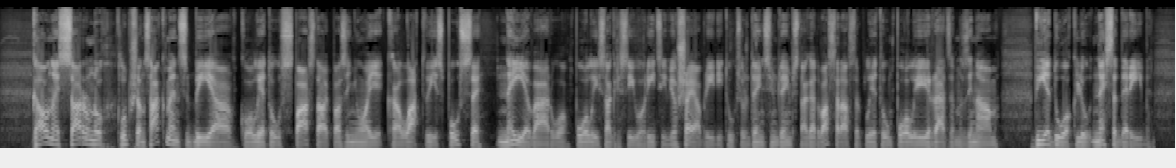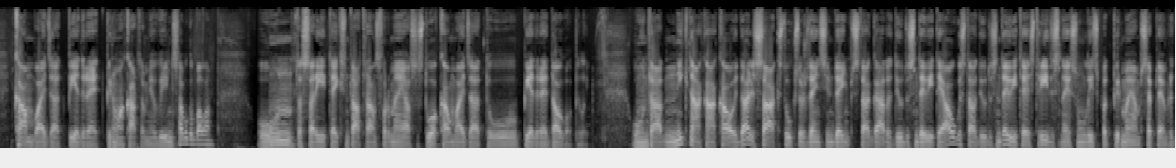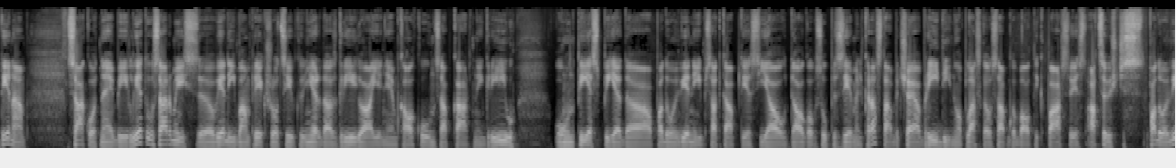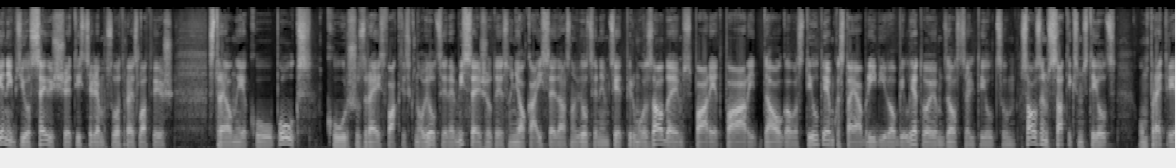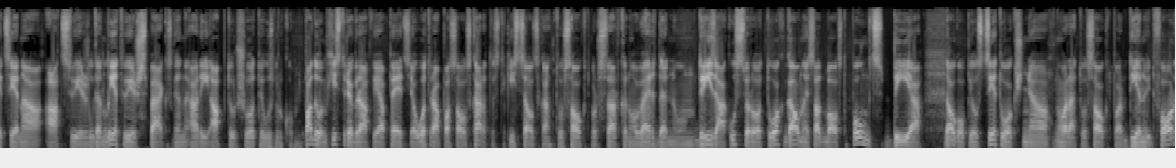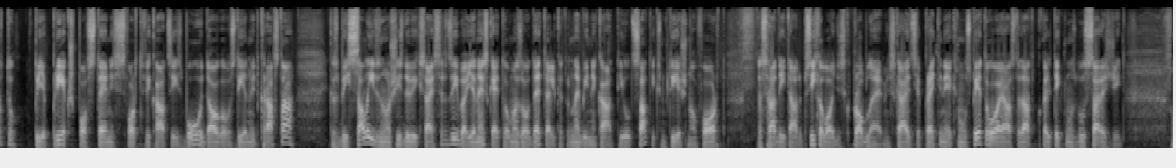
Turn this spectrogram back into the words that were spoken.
Galvenais sarunu klupšanas akmens bija, ko Lietuvas pārstāvi paziņoja, ka Latvijas puse neievēro polijas agresīvo rīcību. Jo šajā brīdī, 1919. gada vasarā, starp Lietuvu un Poliju ir redzama zināma viedokļu nesaderība, kam vajadzētu piederēt pirmkārt jau Viņas apgabalam. Un tas arī tā, transformējās uz to, kam vajadzētu piederēt Daugopilī. Un tāda niknākā kauja daļa sākas 1919. gada 29. augustā, 29., 30. un līdz pat 1. septembra dienām. Sākotnēji bija Lietuvas armijas eh, vienībām priekšrocība, ka viņi ieradās Grīvā, ieņēma kalkūnas apkārtnī Grīvu un piespieda padomju vienības atkāpties jau Daugavas upes ziemeļkrastā, bet šajā brīdī no Plaskavas apgabala tika pārsviest atsevišķas padomju vienības, jo sevišķi šeit izceļamas otrais latviešu strēlnieku pulks, kurš uzreiz faktiski no vilcieniem izsēžoties un jau kā izsēdās no vilcieniem ciet pirmos zaudējumus, pāriet pāri Daugavas tiltiem, kas tajā brīdī vēl bija lietojami dzelzceļa tilts un sauszemes satiksmes tilts, un pretriecienā atsviež gan lietuviešu spēkus, gan arī aptur šo uzbrukumu. Padomju historiografijā pēc jau otrā pasaules kara tas tika izcelts, kā to saukt par sarkano verdenu, un drīzāk uzsverot to, ka galvenais atbalsta punkts bija Daugopils cietokšņa, nu varētu to saukt par Dienvidu fortu, pie priekšpostenis fortifikācijas būvi Daugavas dienvidu krastā, kas bija salīdzinoši izdevīgs aizsardzībai, ja neskaita to mazo detaļu, ka tur nebija nekāda tilta satiksme tieši no forta. Tas radīja tādu psiholoģisku problēmu. Skaidrs, ja pretinieks mums pietuvojās, tad atpakaļ tikt mums būs sarežģīti.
